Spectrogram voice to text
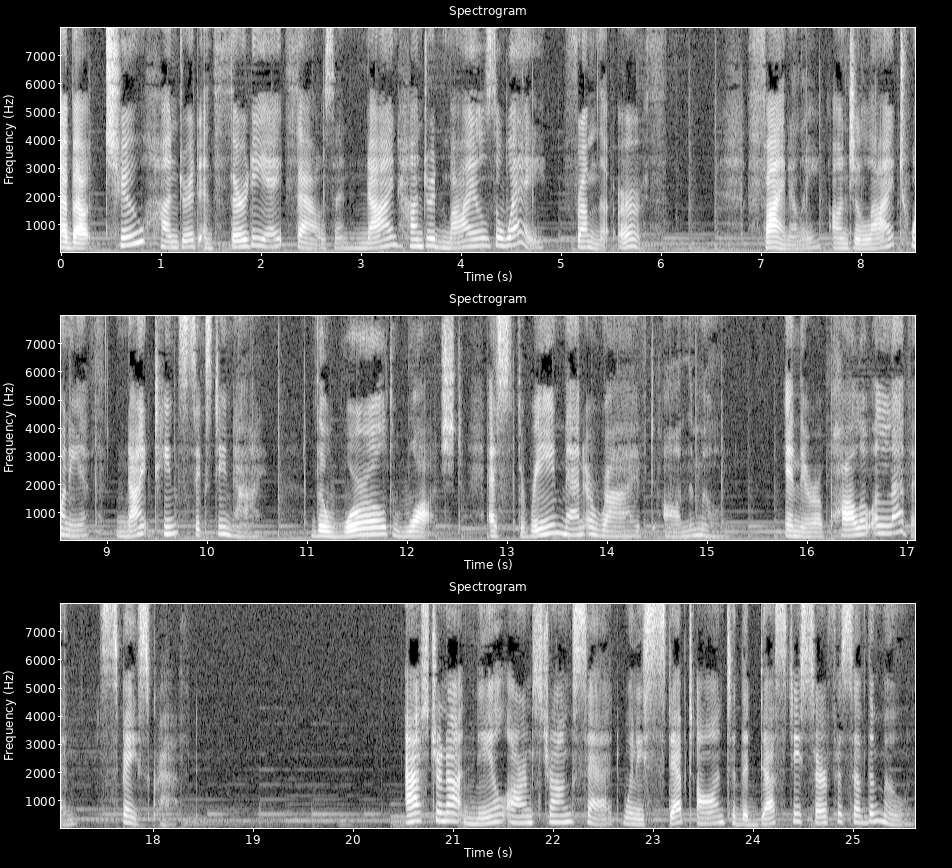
about 238,900 miles away from the Earth. Finally, on July 20th, 1969, the world watched as three men arrived on the moon in their Apollo 11 spacecraft. Astronaut Neil Armstrong said when he stepped onto the dusty surface of the moon,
